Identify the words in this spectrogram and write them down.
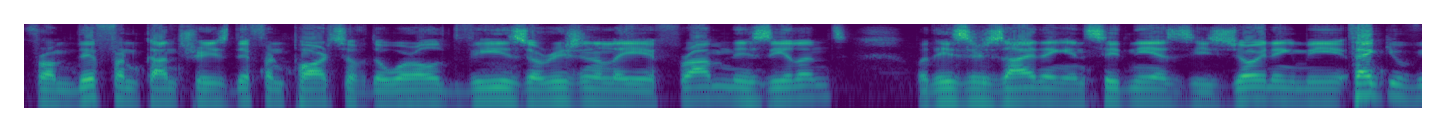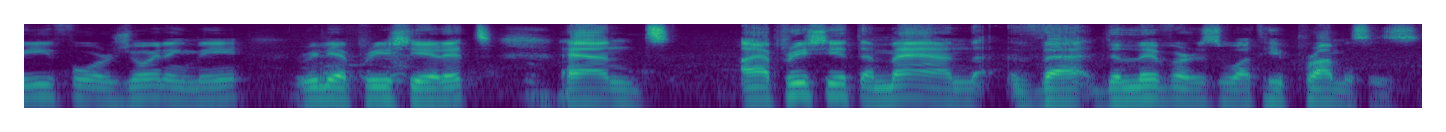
from different countries, different parts of the world. V is originally from New Zealand, but he's residing in Sydney as he's joining me. Thank you, V, for joining me. Really appreciate it. And I appreciate a man that delivers what he promises.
